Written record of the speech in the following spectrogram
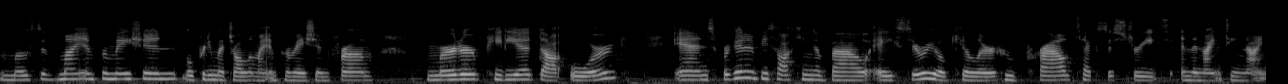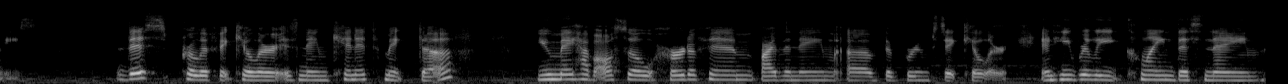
most of my information, well, pretty much all of my information from murderpedia.org. And we're going to be talking about a serial killer who prowled Texas streets in the 1990s. This prolific killer is named Kenneth McDuff. You may have also heard of him by the name of the Broomstick Killer, and he really claimed this name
